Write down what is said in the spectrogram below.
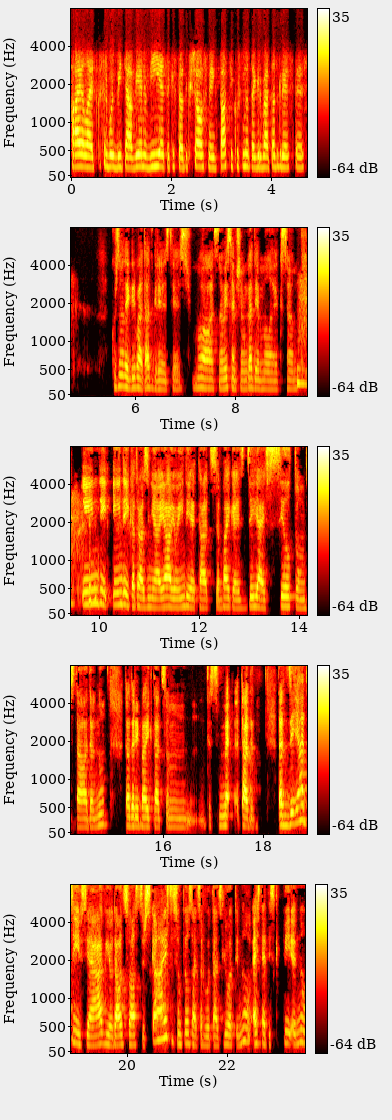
highlights, kas varbūt bija tā viena vieta, kas tev tik šausmīgi patikusi un noteikti gribētu atgriezties? kurš noteikti gribētu atgriezties. Vāc, no visiem šiem gadiem, man liekas. Um, Indi, Indija katrā ziņā, jā, jo Indija ir tāds baigais dziļais siltums, tāda, nu, tāda arī baigi tāds, um, tas, me, tāda, tāda dziļā dzīves jēga, jo daudzas valsts ir skaistas un pilsētas varbūt tādas ļoti, nu, estētiski, nu,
